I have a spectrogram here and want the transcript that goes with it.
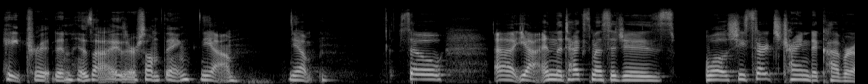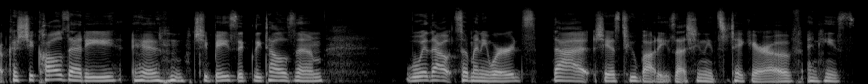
hatred in his eyes or something. Yeah. Yep. So, uh, yeah, and the text messages, well, she starts trying to cover up because she calls Eddie and she basically tells him, without so many words, that she has two bodies that she needs to take care of. And he's,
